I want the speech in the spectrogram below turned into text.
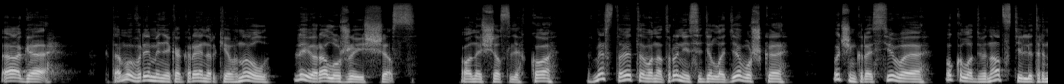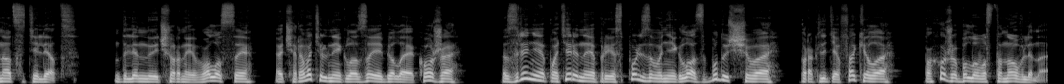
Ага». К тому времени, как Райнер кивнул, Лейрал уже исчез. Он исчез легко. Вместо этого на троне сидела девушка, очень красивая, около 12 или 13 лет. Длинные черные волосы, очаровательные глаза и белая кожа, Зрение, потерянное при использовании глаз будущего, проклятие факела, похоже, было восстановлено.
